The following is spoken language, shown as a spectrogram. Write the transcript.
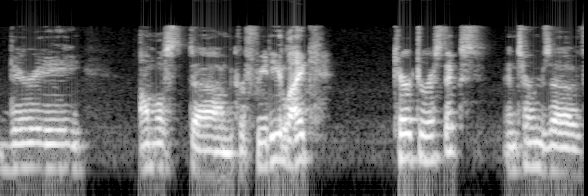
very almost um, graffiti like characteristics in terms of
